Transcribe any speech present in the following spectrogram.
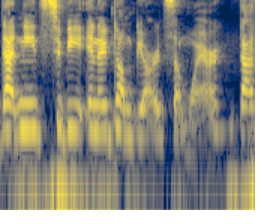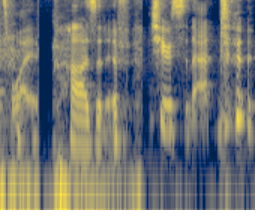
that needs to be in a dump yard somewhere. That's what. Positive. Cheers to that.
